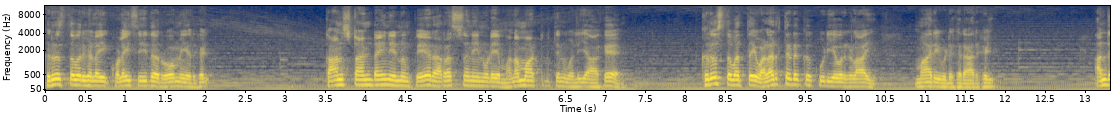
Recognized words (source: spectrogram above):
கிறிஸ்தவர்களை கொலை செய்த ரோமையர்கள் கான்ஸ்டான்டைன் என்னும் பேரரசனினுடைய மனமாற்றத்தின் வழியாக கிறிஸ்தவத்தை வளர்த்தெடுக்கக்கூடியவர்களாய் மாறிவிடுகிறார்கள். அந்த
